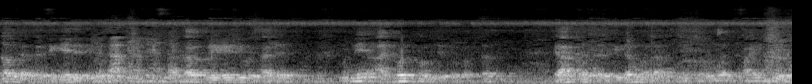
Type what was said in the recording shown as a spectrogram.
जाऊ द्या आता ते गेले दिवस आता वेगळे दिवस आले. मी आठवण करून देतो फक्त. त्या पद्धतीनं मला तुमचं मत पाहिजे.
